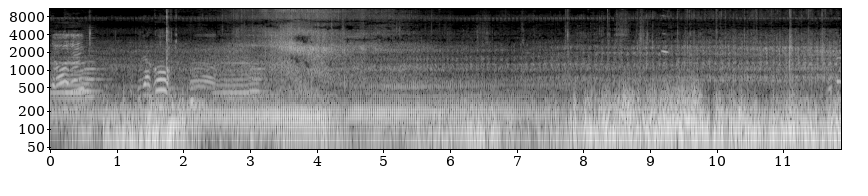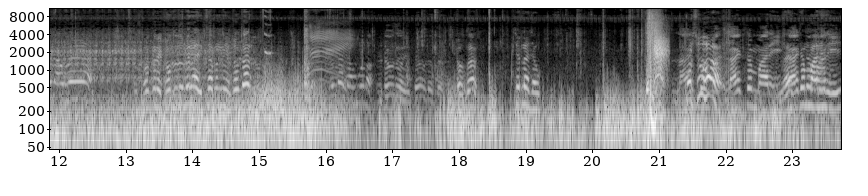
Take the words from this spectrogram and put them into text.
સાહેબ. રાખો ઠોકર તો પેલા રિક્ષા બંધ બેઠો બેઠો બેઠો. ઠોકર કેટલા જાવ લાઈટ તો- મારી લાઈટ તો મારી.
